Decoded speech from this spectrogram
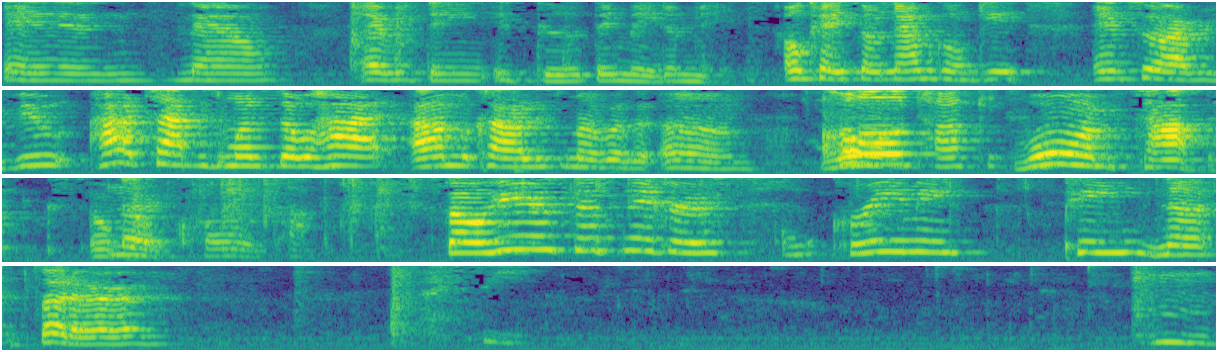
And now everything is good. They made amends. Okay, so now we're going to get into our review. Hot Topics month so hot. I'm going to call this motherfucker um, cold talking. Warm topics. Okay. No, cold topics. So here's the Snickers creamy peanut butter. Let's see. Mm.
